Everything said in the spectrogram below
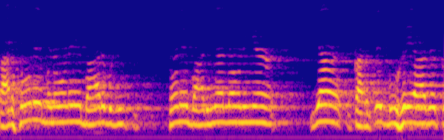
ਘਰ ਸੋਹਣੇ ਬਣਾਉਣੇ ਬਾਹਰ ਬਗੀਚੇ ਸੋਹਣੇ ਬਾੜੀਆਂ ਲਾਉਣੀਆਂ ਜਾਂ ਘਰ ਤੇ ਬੂਹੇ ਆਦਿਕ।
